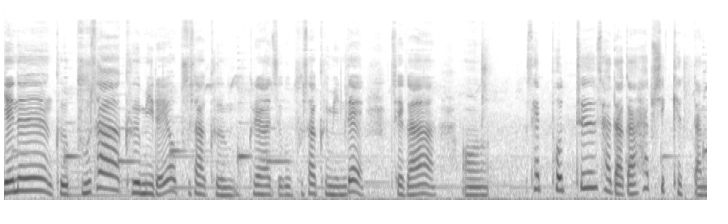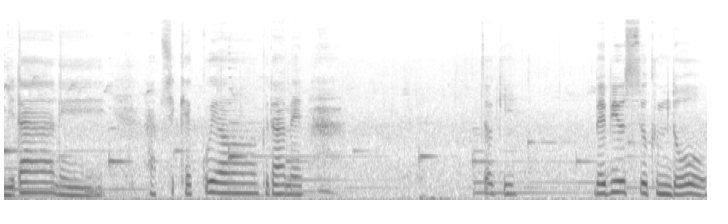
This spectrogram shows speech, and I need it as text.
얘는 그 부사금이래요. 부사금. 그래가지고 부사금인데 제가 어, 세 포트 사다가 합식했답니다. 네. 합식했고요. 그 다음에 저기 메비우스 금도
